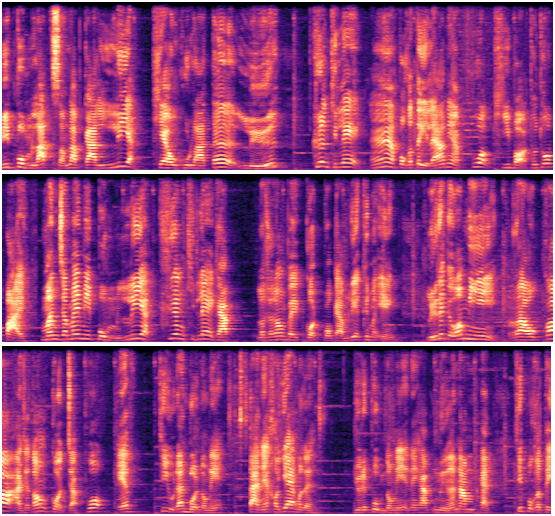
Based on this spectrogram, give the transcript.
มีปุ่มลัดสำหรับการเรียก Calculator หรือเครื่องคิดเลข อ่า ปกติแล้วเนี่ย พวกคีย์บอร์ดทั่ว ๆ ไป มันจะไม่มีปุ่มเรียกเครื่องคิดเลขครับ เราจะต้องไปกดโปรแกรมเรียกขึ้นมาเอง หรือถ้าเกิดว่ามีเราก็อาจจะต้องกดจากพวก F ที่อยู่ด้านบนตรงนี้ แต่อันเนี้ยเขาแยกมาเลย อยู่ในปุ่มตรงนี้นะครับ เหนือนำแพดที่ปกติ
